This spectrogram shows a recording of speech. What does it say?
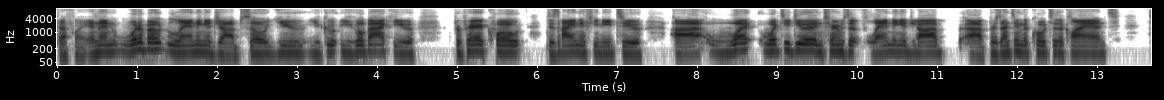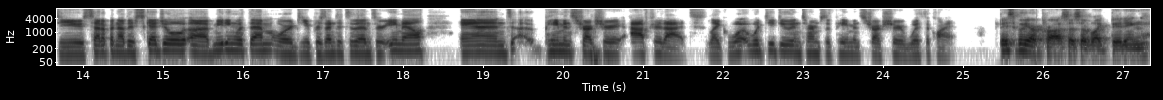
Definitely. And then what about landing a job? So you you go you go back, you prepare a quote, design if you need to. Uh, what what do you do in terms of landing a job, uh, presenting the quote to the client? Do you set up another schedule uh, meeting with them, or do you present it to them through email? And uh, payment structure after that, like what what do you do in terms of payment structure with the client? basically our process of like bidding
